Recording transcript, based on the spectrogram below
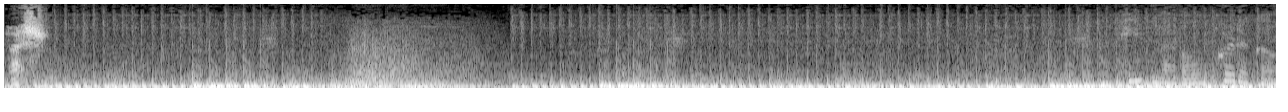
Vache. Heat level critical.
